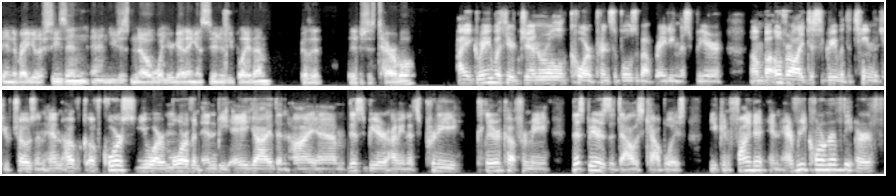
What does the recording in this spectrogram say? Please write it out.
in the regular season, and you just know what you're getting as soon as you play them because it it's just terrible. I agree with your general core principles about rating this beer, um, but overall, I disagree with the team that you've chosen. And of, of course, you are more of an NBA guy than I am. This beer, I mean, it's pretty clear cut for me. This beer is the Dallas Cowboys. You can find it in every corner of the earth.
